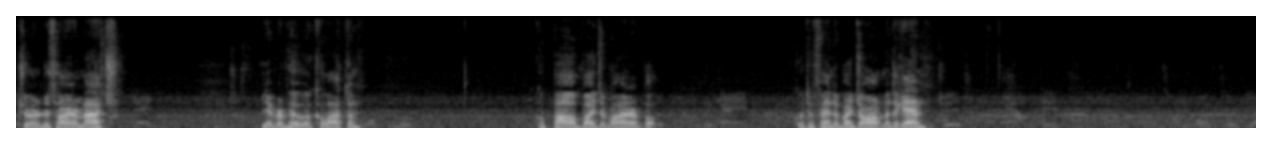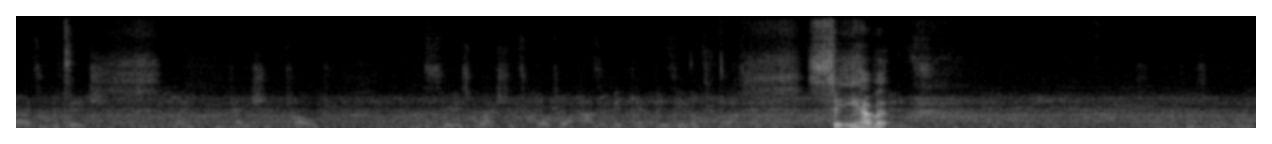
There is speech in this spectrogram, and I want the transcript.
during the entire match. Liverpool will come at them. Good ball by De Bruyne, but good defended by Dortmund again. City have it. it's. It's.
